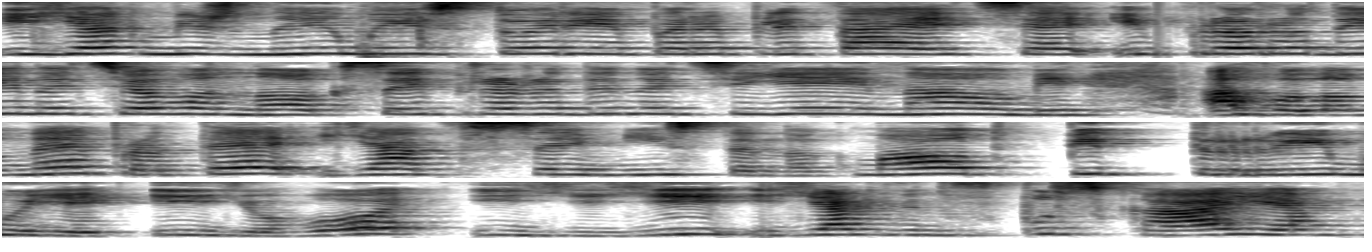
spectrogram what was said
і як між ними історії переплітаються, і про родину цього Нокса, і про родину цієї Наумі. А головне про те, як все місто Нокмаут підтримує і його, і її, і як він впускає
